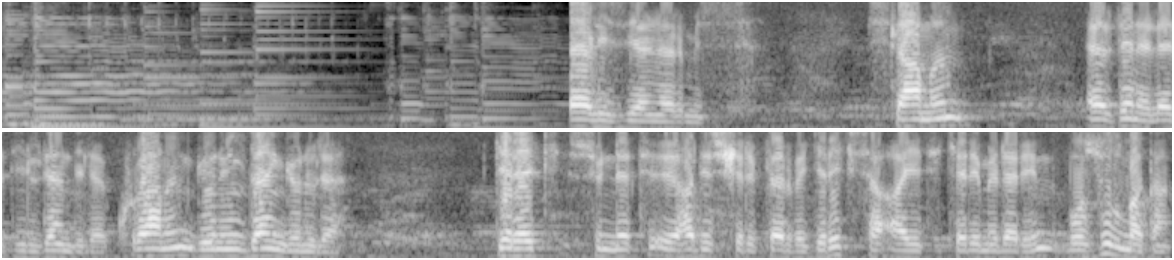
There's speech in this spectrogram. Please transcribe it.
thank you Değerli izleyenlerimiz, İslam'ın elden ele, dilden dile, Kur'an'ın gönülden gönüle, gerek sünnet, e, hadis-i şerifler ve gerekse ayeti kerimelerin bozulmadan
